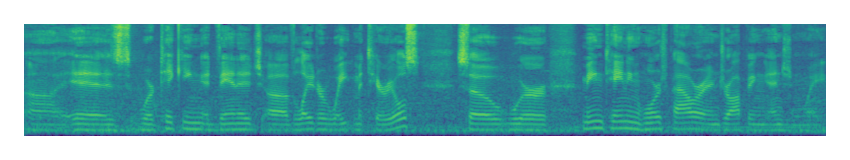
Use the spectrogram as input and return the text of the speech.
uh, is we're taking advantage of lighter weight materials. So we're maintaining horsepower and dropping engine weight.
